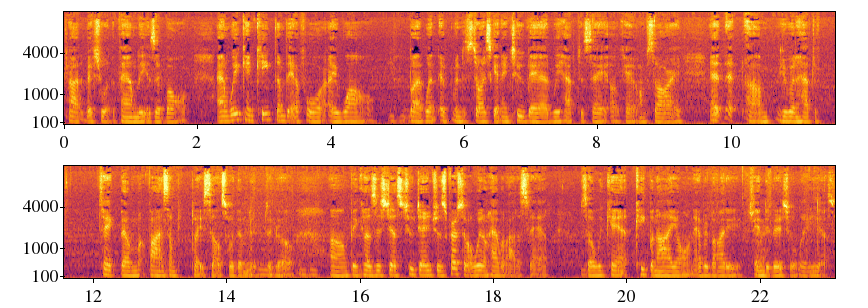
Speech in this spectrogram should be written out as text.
try to make sure the family is involved, and we can keep them there for a while. But when when it starts getting too bad, we have to say, "Okay, I'm sorry. It, it, um, you're going to have to take them, find some place else for them to, to go, um, because it's just too dangerous." First of all, we don't have a lot of staff, so we can't keep an eye on everybody Sure. individually. Yes.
